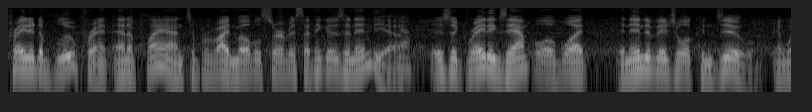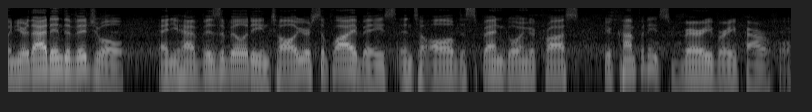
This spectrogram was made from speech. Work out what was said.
created a blueprint and a plan to provide mobile service, I think it was in India. Yeah. It was a great example of what an individual can do. And when you're that individual, and you have visibility into all your supply base, into all of the spend going across your company, it's very, very powerful.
